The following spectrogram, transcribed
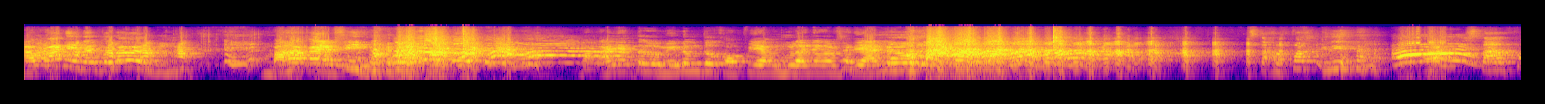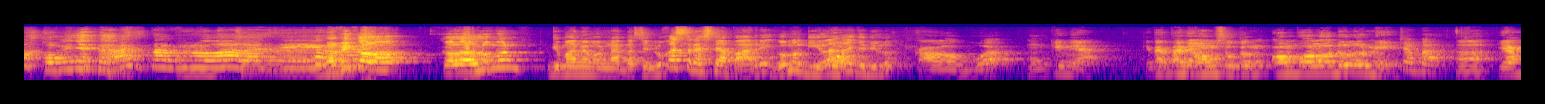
Apa nih yang ketahuan? Paha KFC. Makanya tuh minum tuh kopi yang gulanya nggak bisa diaduk. Starbucks gitu ya. Starbucks kopinya. astagfirullahaladzim tapi kalau kalau lu mun gimana mau ngatasin lu kan stres tiap hari gue mah gila Oh. aja jadi lu Kalau gua mungkin ya kita tanya Om Sugeng, Om Polo dulu nih. coba ah. Yang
